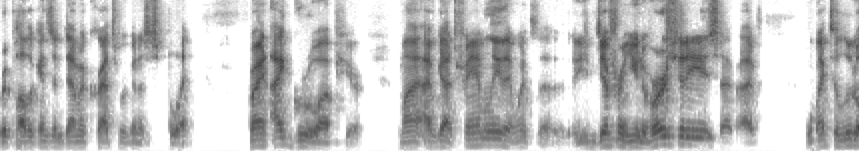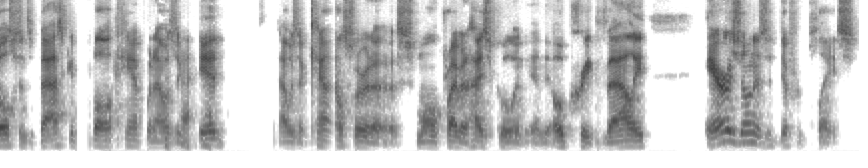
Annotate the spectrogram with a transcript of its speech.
Republicans and Democrats were going to split. Right? I grew up here. My I've got family that went to different universities. I've, I've went to Lute Olson's basketball camp when I was a kid. I was a counselor at a small private high school in, in the Oak Creek Valley. Arizona is a different place.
